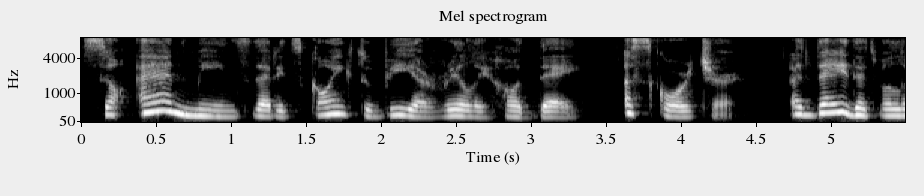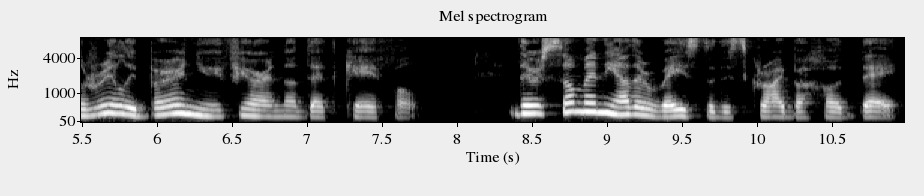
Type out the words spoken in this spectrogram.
So Anne means that it's going to be a really hot day, a scorcher, a day that will really burn you if you are not that careful. There are so many other ways to describe a hot day,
